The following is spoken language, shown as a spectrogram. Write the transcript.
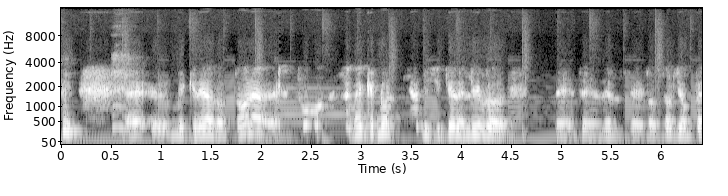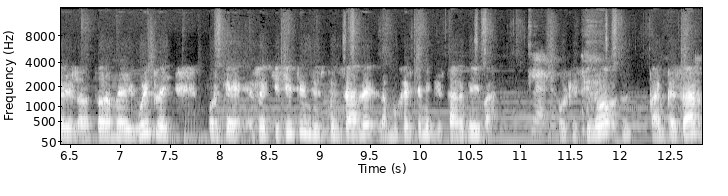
Eh, mi querida doctora, se ve que no ni siquiera el libro del doctor John Perry y la doctora Mary Whipley, porque requisito indispensable, la mujer tiene que estar viva. Porque si no, para empezar,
